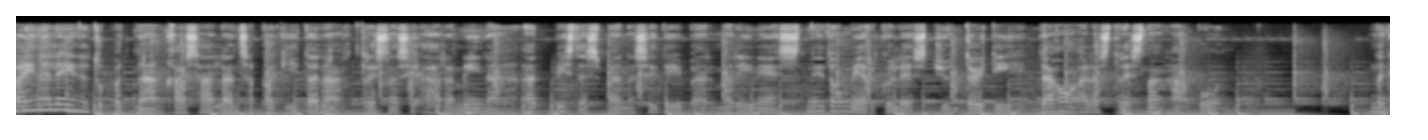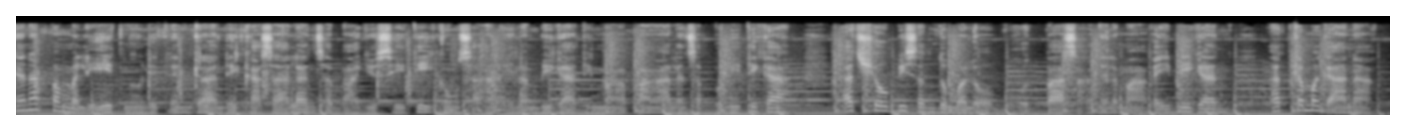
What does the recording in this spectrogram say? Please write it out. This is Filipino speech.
Finally, natupad na ang kasalan sa pagitan ng aktres na si Aramina at businessman na si Dave Almarines nitong Miyerkules, June 30, dakong alas 3 ng hapon. Naganap ang maliit ngunit ng grandeng kasalan sa Baguio City kung saan ilang bigating mga pangalan sa politika at showbiz ang dumalo bukod pa sa kanilang mga kaibigan at kamag-anak.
